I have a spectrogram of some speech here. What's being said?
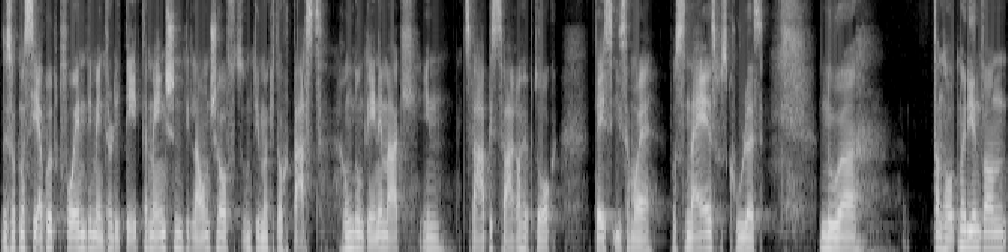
Das hat mir sehr gut gefallen, die Mentalität der Menschen, die Landschaft. Und ich habe mir gedacht, passt, rund um Dänemark in zwei bis zweieinhalb Tagen, das ist einmal was Neues, was Cooles. Nur dann hat man irgendwann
